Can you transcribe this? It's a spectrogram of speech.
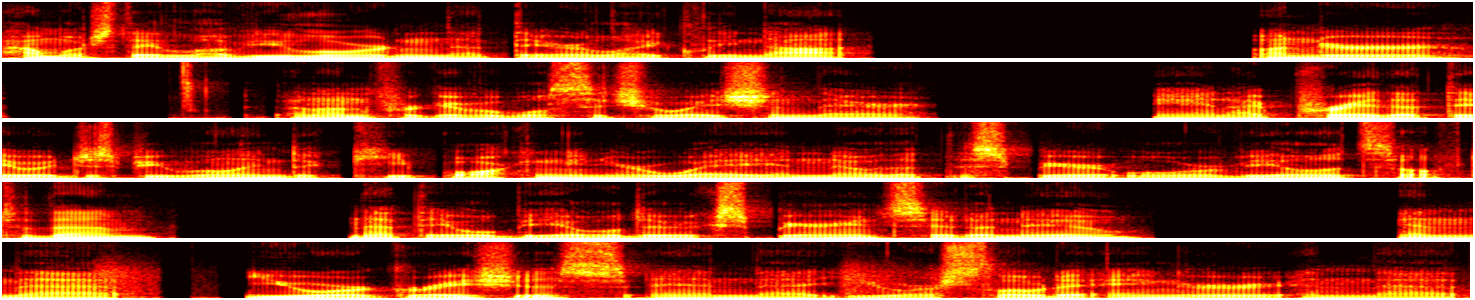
how much they love you, Lord, and that they are likely not under an unforgivable situation there. And I pray that they would just be willing to keep walking in your way and know that the Spirit will reveal itself to them and that they will be able to experience it anew and that you are gracious and that you are slow to anger and that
